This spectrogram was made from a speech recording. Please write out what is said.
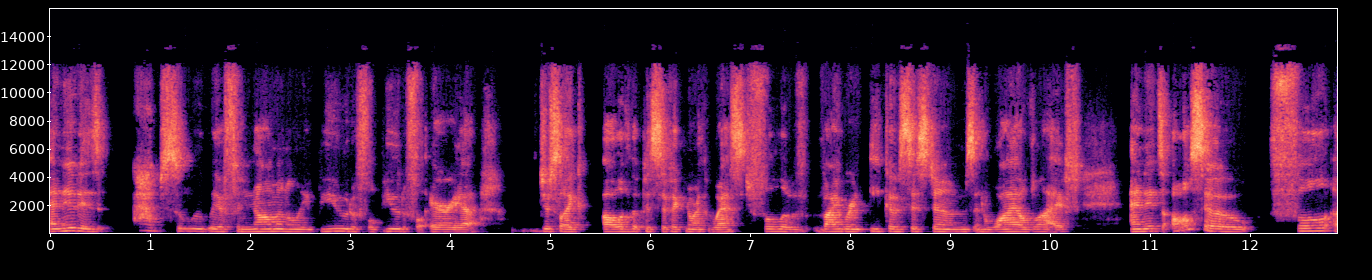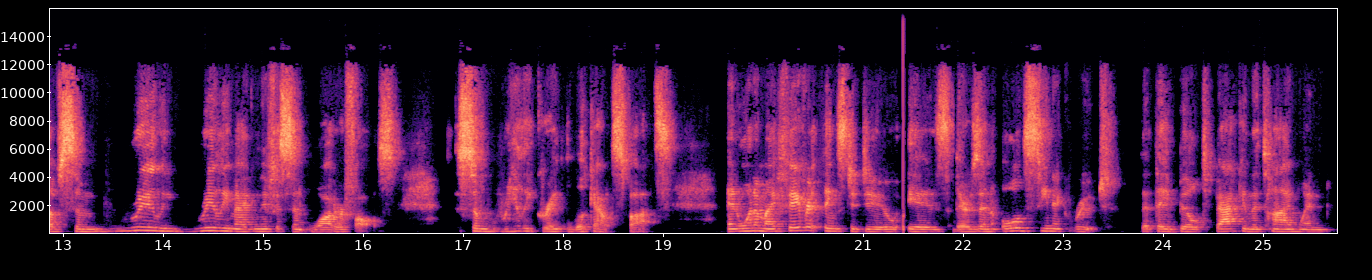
And it is absolutely a phenomenally beautiful, beautiful area, just like all of the Pacific Northwest, full of vibrant ecosystems and wildlife. And it's also full of some really, really magnificent waterfalls, some really great lookout spots. And one of my favorite things to do is there's an old scenic route that they built back in the time when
